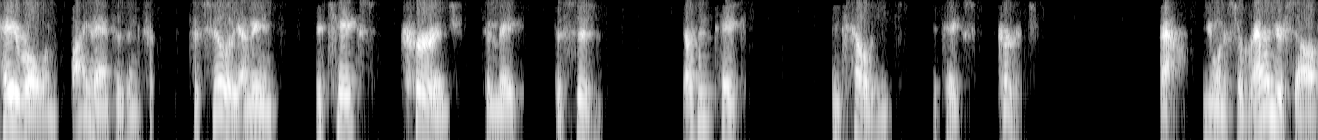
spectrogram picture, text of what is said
payroll and finances and facility. I mean, it takes courage to make decisions. It doesn't take intelligence. It takes courage. Now, you want to surround yourself.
